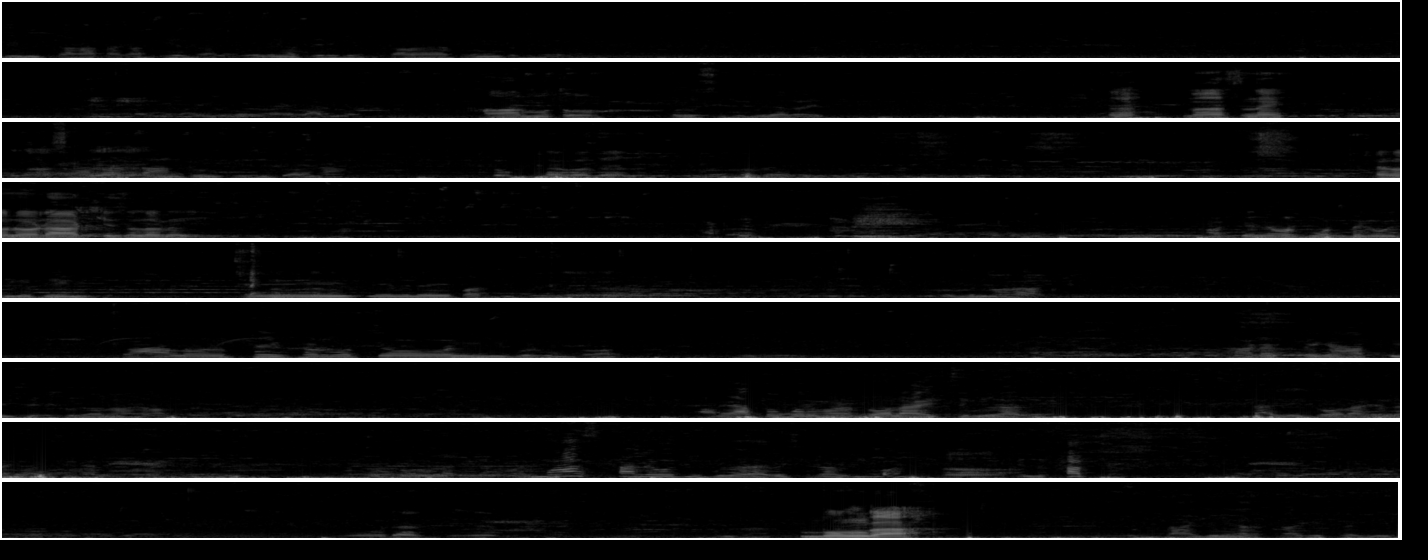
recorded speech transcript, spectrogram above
দিন টাকা টাকা দিয়ে ওই জন্য তৈরি করছি টাকা এত দিয়ে গেলাম খাওয়ার মতো পরিস্থিতি বুঝা যায় হ্যাঁ, মাছ নাই মাছ আর টান টুন কিছু দেয় না। যায় না এখন ওটা আটকে ছিল কেন ওর পর থেকে ওইদিকে দেয়নি। এই লেভেলে এই পার দিচ্ছে। ওই জন্য আর চাল ওর থেকে সর্বোচ্চ ওই পর্যন্ত আছে। হাটের থেকে হাত তিরিশে সোজা না হাত আর। এত পরিমাণে দল আসছে বুঝালে? খালি দল আসে লাগে খালি দল লাগে মাছ খালে ওই বোঝা যাবে সেটা হ্যাঁ। কিন্তু খাচ্ছে। না। ওটা কি বঙ্গা তাগি না তাগি তাগি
